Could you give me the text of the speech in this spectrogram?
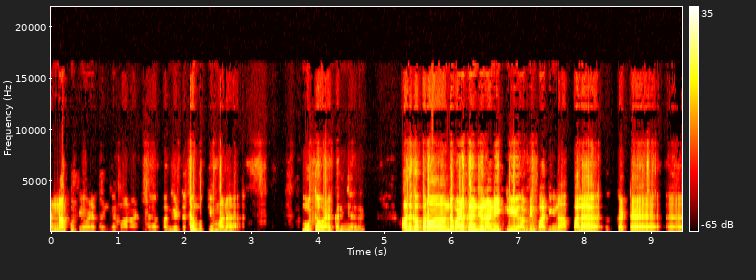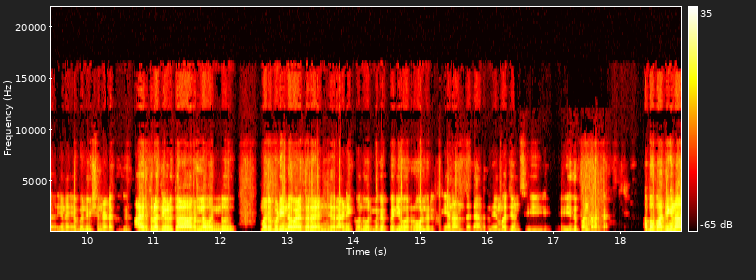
அண்ணா கூட்டிய வழக்கறிஞர் மாநாட்டுல பங்கெடுத்த முக்கியமான மூத்த வழக்கறிஞர்கள். அதுக்கப்புறம் இந்த வழக்கறிஞர் அணிக்கு அப்படின்னு பாத்தீங்கன்னா பல கட்ட என்ன எவல்யூஷன் நடக்குது. ஆயிரத்தி தொள்ளாயிரத்தி எழுபத்தி ஆறுல வந்து மறுபடியும் இந்த வழக்கறிஞர் அணிக்கு வந்து ஒரு மிகப்பெரிய ஒரு ரோல் இருக்கு. ஏன்னா அந்த நேரத்துல எமர்ஜென்சி இது பண்றாங்க. அப்ப பாத்தீங்கன்னா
